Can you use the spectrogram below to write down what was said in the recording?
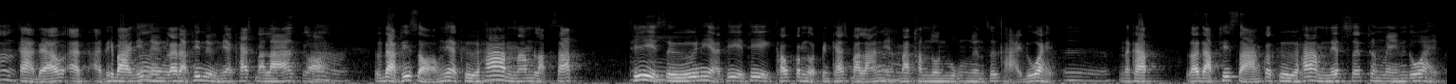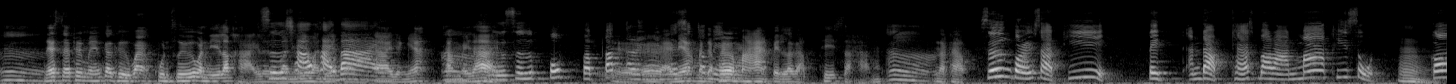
อ่าอ่าเดี๋ยวออธิบายนิดนึงอ่าระดับที่หนึ่งเนี่ย cash balance ก่อนอ่าระดับที่สองเนี่ยคือห้ามนำหลักทรัพย์ที่อืมซื้อเนี่ยที่ที่เขากำหนดเป็น cash balance เนี่ยอ่ามมาคำนวณวงเงินซื้อขายด้วยอ่านะครับ ระดับที่ 3 ก็คือห้าม net settlement ด้วยอ่า net settlement ก็คือว่าคุณซื้อวันนี้แล้วขายเลยซื้อวันนี้เช้าวันดีวขายบ่ายอ่อย่างเงี้ยทำไม่ได้ หรือซื้อปุ๊บปั๊บปั๊บอะไรเอเงี้อยอันเนี้ยมันจะ settlement เพิ่มมาเป็นระดับที่อ่า3นะครับซึ่งบริษัทที่ติดอันดับ cash balance มากที่สุดอืมก็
